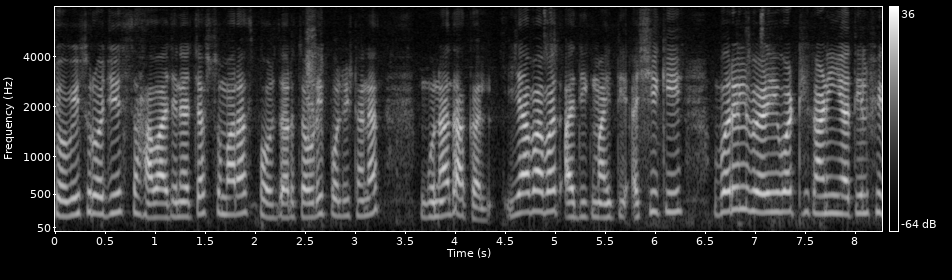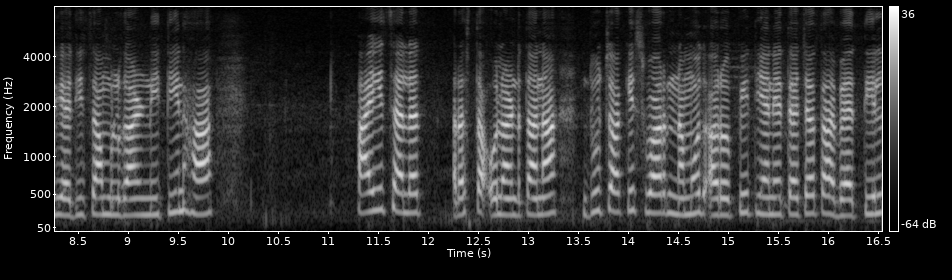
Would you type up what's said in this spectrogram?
चोवीस रोजी सहा वाजण्याच्या सुमारास फौजदार चौडी पोलीस ठाण्यात गुन्हा दाखल. याबाबत अधिक माहिती अशी की वरील वेळी व ठिकाणी यातील फिर्यादीचा मुलगा नितीन हा पायी चालत रस्ता ओलांडताना दुचाकीस्वार नमूद आरोपित याने त्याच्या ताब्यातील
